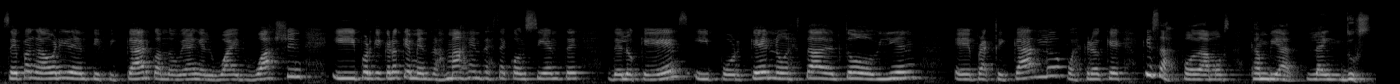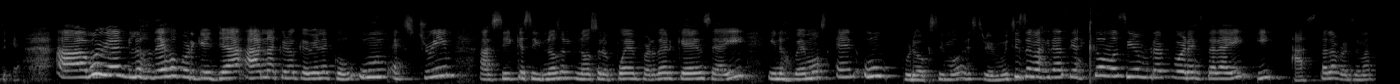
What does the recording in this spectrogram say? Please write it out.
sepan ahora identificar cuando vean el whitewashing y porque creo que mientras más gente esté consciente de lo que es y por qué no está del todo bien eh, practicarlo, pues creo que quizás podamos cambiar la industria. Ah, muy bien, los dejo porque ya Ana creo que viene con un stream, así que si no, no se lo pueden perder, quédense ahí y nos vemos en un próximo stream. Muchísimas gracias como siempre por estar ahí y hasta la próxima.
